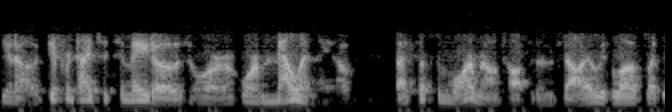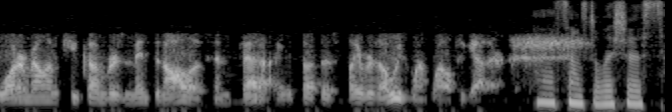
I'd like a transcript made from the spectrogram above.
you know, different types of tomatoes or or melon? You know, dice up some watermelon, toss it in the salad. I always loved like watermelon, cucumbers, mint, and olives, and feta. I always thought those flavors always went well together. Oh, that sounds delicious.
